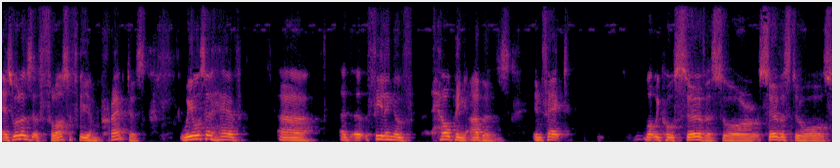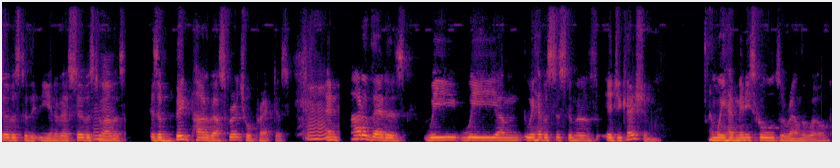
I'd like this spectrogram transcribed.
as well as a philosophy and practice, we also have uh, a, a feeling of helping others. In fact, what we call service or service to all, service to the universe, service to mm-hmm. others is a big part of our spiritual practice. Mm-hmm. And part of that is we we um, we have a system of education, and we have many schools around the world.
